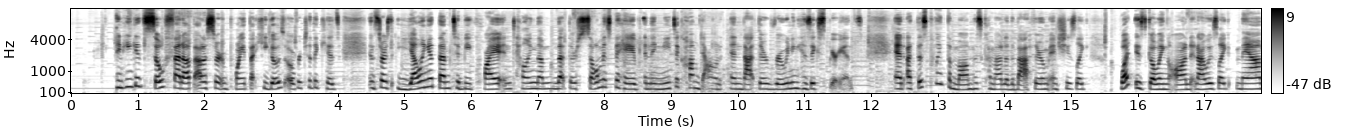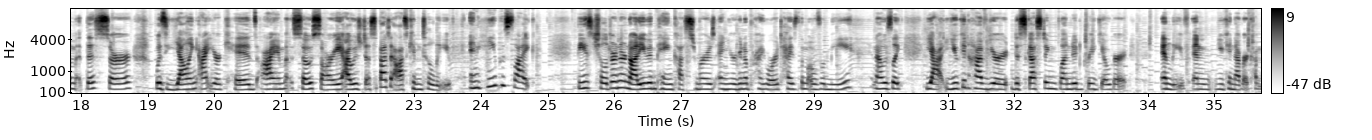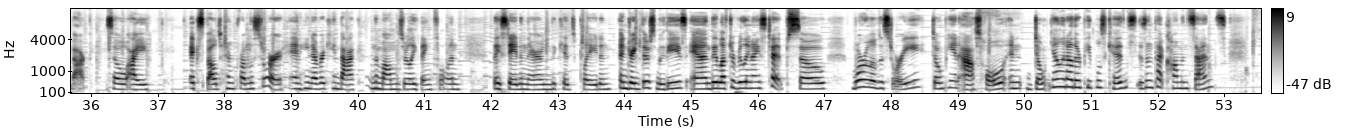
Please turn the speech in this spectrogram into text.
And he gets so fed up at a certain point that he goes over to the kids and starts yelling at them to be quiet and telling them that they're so misbehaved and they need to calm down and that they're ruining his experience. And at this point, the mom has come out of the bathroom and she's like, What is going on? And I was like, Ma'am, this sir was yelling at your kids. I'm so sorry. I was just about to ask him to leave. And he was like, these children are not even paying customers and you're gonna prioritize them over me and I was like, yeah, you can have your disgusting blended Greek yogurt and leave, and you can never come back. So I expelled him from the store, and he never came back. And the mom was really thankful, and they stayed in there, and the kids played and, and drank their smoothies, and they left a really nice tip. So, moral of the story don't be an asshole, and don't yell at other people's kids. Isn't that common sense?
